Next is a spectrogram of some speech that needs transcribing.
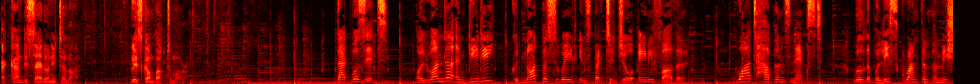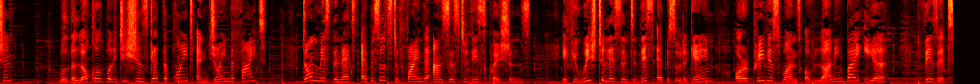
I can't decide on it alone. Please come back tomorrow. That was it. Olwanda and Gidi could not persuade Inspector Joe any further. What happens next? Will the police grant them permission? Will the local politicians get the point and join the fight? Don't miss the next episodes to find the answers to these questions. If you wish to listen to this episode again or previous ones of Learning by Ear, visit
